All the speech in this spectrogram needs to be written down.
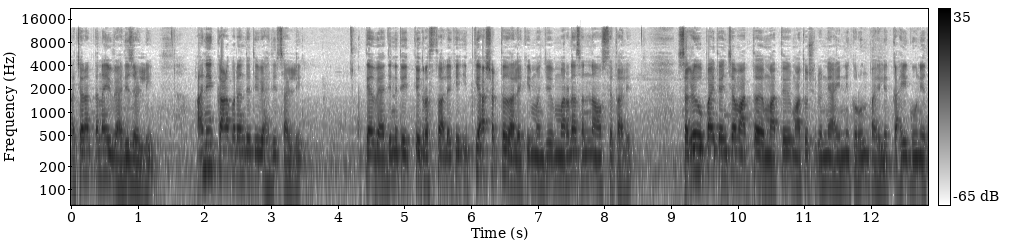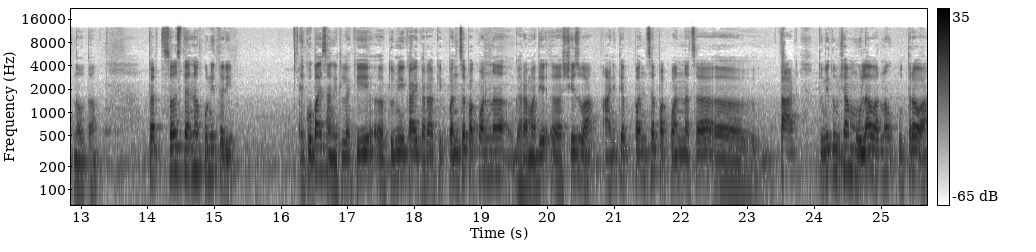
अचानक त्यांना ही व्याधी जडली. अनेक काळपर्यंत ती व्याधी चालली. त्या व्याधीने ते इतके ग्रस्त आले की इतके अशक्त झाले की म्हणजे मरणासन्न अवस्थेत आले. सगळे उपाय त्यांच्या मात माते मातोश्रींनी आईंनी करून पाहिले. काही गुण येत नव्हता. तर सहज त्यांना कुणीतरी एक उपाय सांगितला की तुम्ही काय करा की पंचपक्वान्न घरामध्ये शिजवा आणि त्या पंचपक्वान्नाचा ताट तुम्ही तुमच्या मुलावरनं उतरवा.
